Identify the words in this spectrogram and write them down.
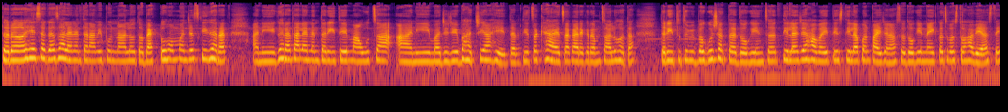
तर हे सगळं झाल्यानंतर आम्ही पुन्हा आलो होतो बॅक टू होम म्हणजेच की घरात. आणि घरात आल्यानंतर इथे माऊचा आणि माझी जी भाची आहे तर तिचा खेळायचा कार्यक्रम चालू होता. तर इथं तुम्ही बघू शकता दोघींचं. तिला जे हवं आहे तेच तिला पण पाहिजे नसतं दोघींना एकच वस्तू हवी असते.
